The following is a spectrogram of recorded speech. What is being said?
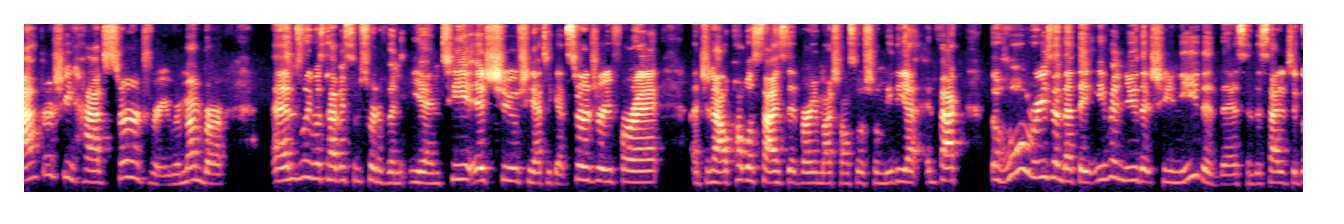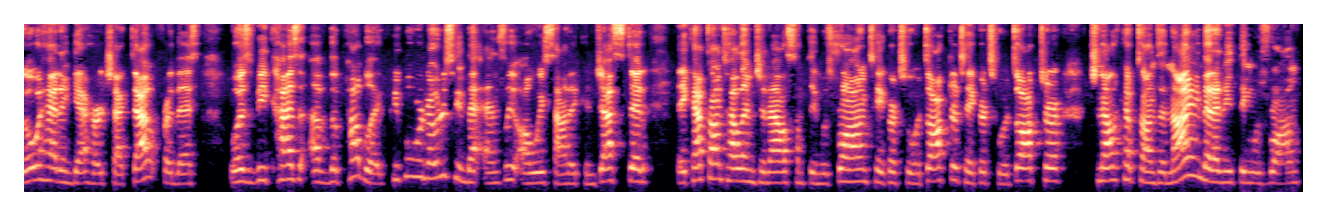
after she had surgery. Remember, Ensley was having some sort of an ENT issue. She had to get surgery for it. Uh, Jenelle publicized it very much on social media. In fact, the whole reason that they even knew that she needed this and decided to go ahead and get her checked out for this was because of the public. People were noticing that Ensley always sounded congested. They kept on telling Jenelle something was wrong, take her to a doctor, take her to a doctor. Jenelle kept on denying that anything was wrong.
